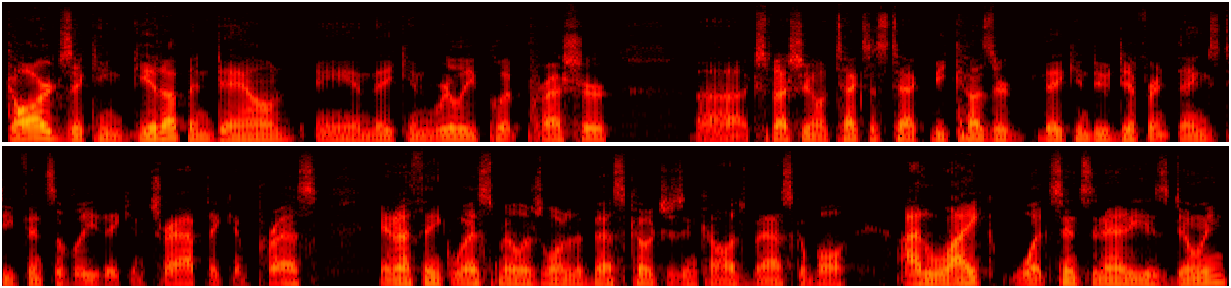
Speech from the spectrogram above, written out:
guards that can get up and down, and they can really put pressure, uh, especially on Texas Tech, because they they can do different things defensively. They can trap, they can press, and I think Wes Miller is one of the best coaches in college basketball. I like what Cincinnati is doing.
